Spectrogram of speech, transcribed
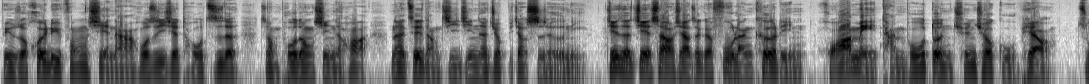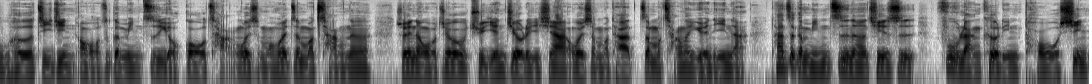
比如说汇率风险啊，或是一些投资的这种波动性的话，那这档基金呢就比较适合你。接着介绍一下这个富兰克林华美坦博顿全球股票组合基金哦，这个名字有够长，为什么会这么长呢？所以呢，我就去研究了一下为什么它这么长的原因啊。它这个名字呢，其实是富兰克林投信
